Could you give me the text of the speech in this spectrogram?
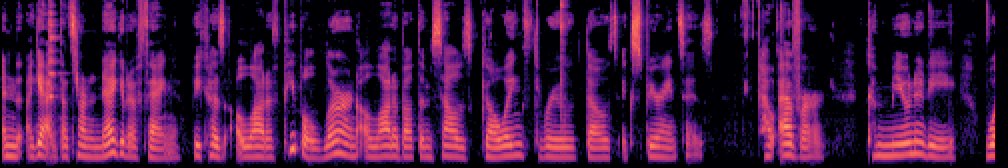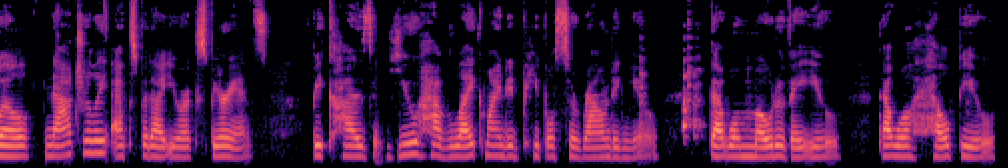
And again, that's not a negative thing because a lot of people learn a lot about themselves going through those experiences. However, community will naturally expedite your experience because you have like minded people surrounding you that will motivate you, that will help you,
